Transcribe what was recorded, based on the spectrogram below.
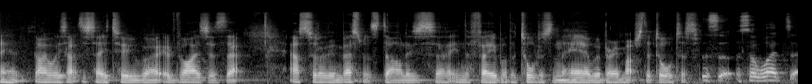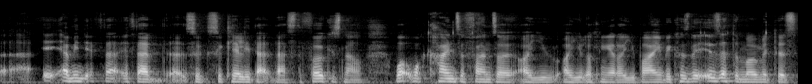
I always like to say to uh, advisors that our sort of investment style is uh, in the fable, the tortoise and the hare. We're very much the tortoise. So, so what? Uh, I mean, if that, if that, uh, so, so, clearly that that's the focus now. What what kinds of funds are, are you are you looking at? Are you buying? Because there is at the moment this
